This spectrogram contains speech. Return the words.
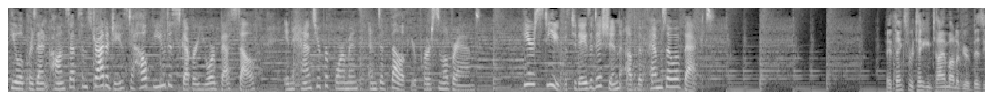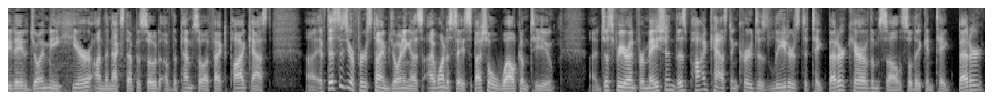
He will present concepts and strategies to help you discover your best self, enhance your performance, and develop your personal brand. Here's Steve with today's edition of the PEMSO Effect. Hey, thanks for taking time out of your busy day to join me here on the next episode of the PEMSO Effect podcast. Uh, if this is your first time joining us, I want to say special welcome to you. Uh, just for your information, this podcast encourages leaders to take better care of themselves so they can take better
